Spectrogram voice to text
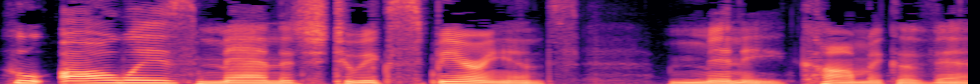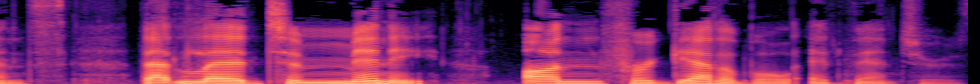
who always managed to experience many comic events that led to many unforgettable adventures.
